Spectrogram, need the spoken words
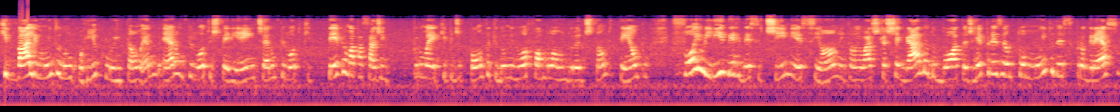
que vale muito num currículo. Então, era, era um piloto experiente, era um piloto que teve uma passagem por uma equipe de ponta que dominou a Fórmula 1 durante tanto tempo, foi o líder desse time esse ano, então eu acho que a chegada do Bottas representou muito desse progresso.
